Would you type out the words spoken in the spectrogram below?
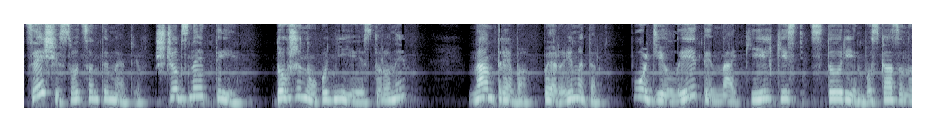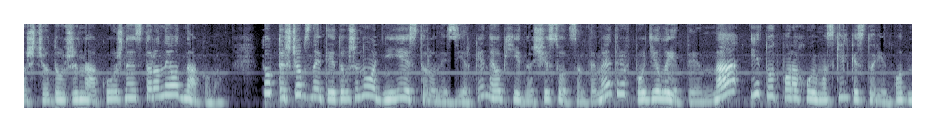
Це 600 см. Щоб знайти довжину однієї сторони, нам треба периметр поділити на кількість сторін, бо сказано, що довжина кожної сторони однакова. Тобто, щоб знайти довжину однієї сторони зірки, необхідно 600 см поділити на, і тут порахуємо, скільки сторін. 1,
